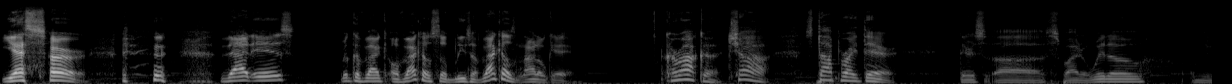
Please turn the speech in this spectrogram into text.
Yes, sir. that is. Look at Vac. Oh, Vakel's still bleeds. Vakel's not okay. Karaka, Cha, stop right there. There's uh Spider Widow. I mean,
